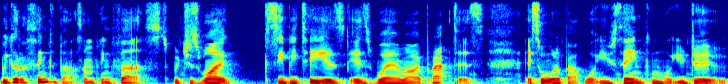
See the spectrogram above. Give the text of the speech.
we got to think about something first, which is why CBT is is where I practice. It's all about what you think and what you do.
